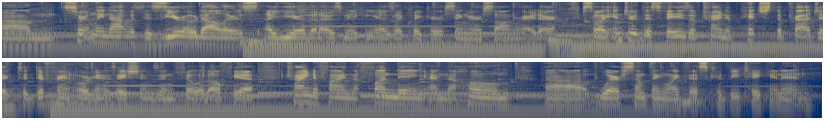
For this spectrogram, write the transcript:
Um, certainly not with the zero dollars a year that I was making as a Quaker singer songwriter. So I entered this phase of trying to pitch the project to different organizations in Philadelphia, trying to find the funding and the home uh, where something like this could be taken in.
